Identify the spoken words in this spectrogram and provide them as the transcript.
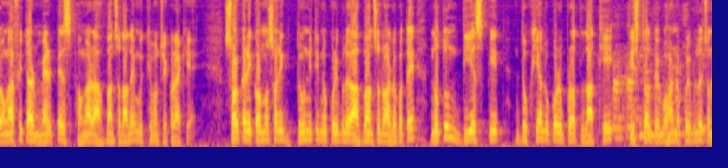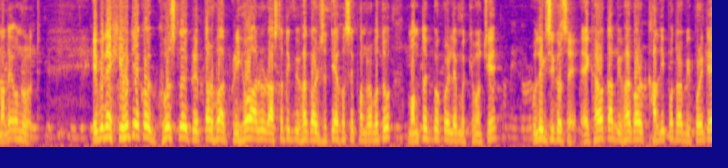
ৰঙা ফিটাৰ মেৰপেচ ভঙাৰ আহ্বান জনালে মুখ্যমন্ত্ৰীগৰাকীয়ে। চৰকাৰী কৰ্মচাৰীক দুৰ্নীতি নকৰিবলৈ আহ্বান জনোৱাৰ লগতে নতুন ডি এছ পিত দুখীয়া লোকৰ ওপৰত লাঠি পিষ্টল ব্যৱহাৰ নকৰিবলৈ জনালে অনুৰোধ। ইপিনে শেহতীয়াকৈ ঘোচ লৈ গ্ৰেপ্তাৰ হোৱা গৃহ আৰু ৰাজনৈতিক বিভাগৰ যুটীয়া সচিব সন্দৰ্ভতো মন্তব্য কৰিলে মুখ্যমন্ত্ৰীয়ে। উল্লেখযোগ্য যে এঘাৰটা বিভাগৰ খালী পদৰ বিপৰীতে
